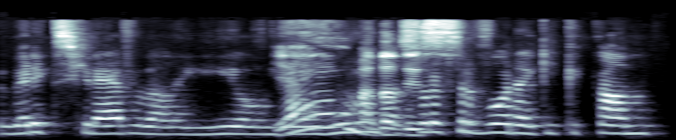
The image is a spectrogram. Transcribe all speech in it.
werkschrijven wel heel, ja, goed. Maar dat, zorgt ervoor dat ik kan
